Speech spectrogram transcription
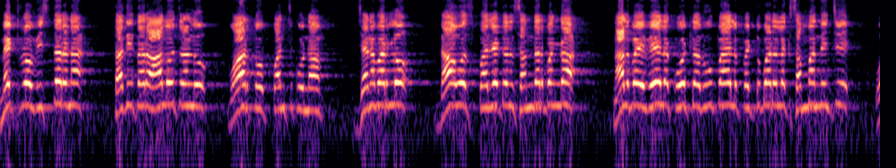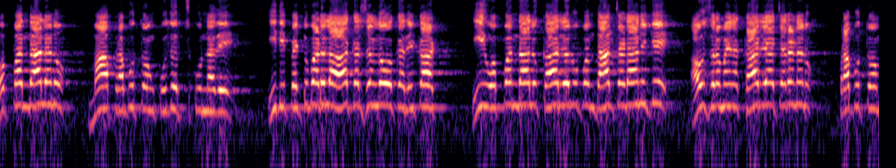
మెట్రో విస్తరణ తదితర ఆలోచనలు వారితో పంచుకున్నాం. జనవరిలో దావోస్ పర్యటన సందర్భంగా నలభై వేల కోట్ల రూపాయల పెట్టుబడులకు సంబంధించి ఒప్పందాలను మా ప్రభుత్వం కుదుర్చుకున్నది. ఇది పెట్టుబడుల ఆకర్షణలో ఒక రికార్డ్. ఈ ఒప్పందాలు కార్యరూపం దాల్చడానికి అవసరమైన కార్యాచరణను ప్రభుత్వం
